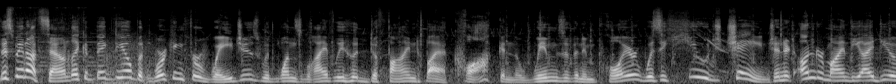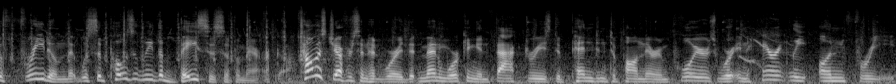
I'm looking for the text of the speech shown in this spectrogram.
This may not sound like a big deal, but working for wages with one's livelihood defined by a clock and the whims of an employer was a huge change, and it undermined the idea of freedom that was supposedly the basis of America. Thomas Jefferson had worried that men working in factories dependent upon their employers were inherently unfree,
